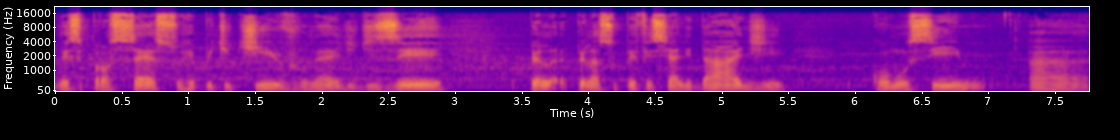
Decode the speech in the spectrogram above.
nesse processo repetitivo, né, de dizer pela, pela superficialidade, como se ah,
